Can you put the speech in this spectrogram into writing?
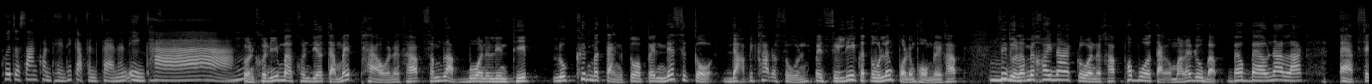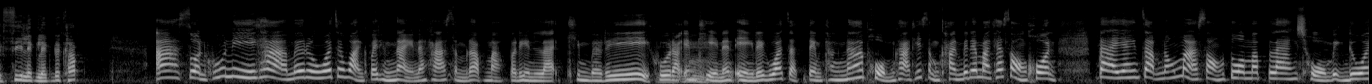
เพื่อจะสร้างคอนเทนต์ให้กับแฟนๆนั่นเองค่ะ ส่วนคนนี้มาคนเดียวแต่ไม่แผ่วนะครับสำหรับบัวนลินทิพย์ ลุกขึ้นมาแต่งตัวเป็นเนสโกะดาบพิฆาตอสูรเป็นซีรีส์การ์ตูนเรื่องโปรดของผมเลยครับ ซึ่งดูแล้วไม่ค่อยน่ากลัวนะครับเพราะบัวแต่งออกมาแล้วดูแบบแบ๊วๆน่ารักแอบเซ็กซี่เล็กๆด้วยครับอะส่วนคู่นี้ค่ะ ไม่รู้ว่าจะหวานไปถึงไหนนะคะสำหรับหมากปรินและคิมเบอรี่คู่รัก MK นั่นเองเรียกว่าจัดเต็มทั้งหน้าผมค่ะ ที่สำคัญไม่ได้มาแค่ 2 คน แต่ยังจับน้องหมา 2 ตัวมาแปลงโฉมอีกด้วย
